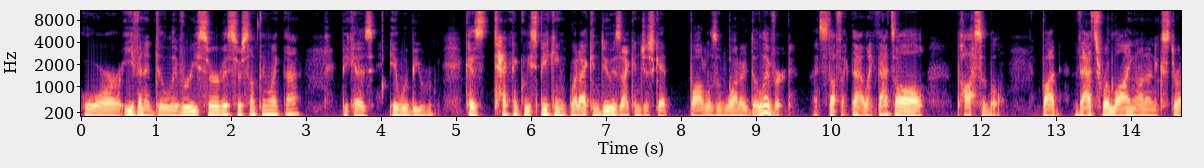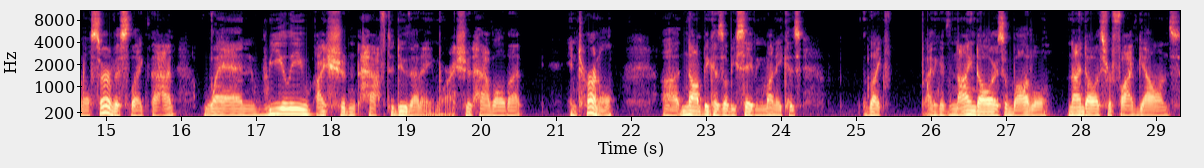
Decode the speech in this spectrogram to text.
or even a delivery service or something like that because it would be because technically speaking what i can do is i can just get bottles of water delivered and stuff like that. Like that's all possible. But that's relying on an external service like that when really i shouldn't have to do that anymore. I should have all that internal uh, not because i'll be saving money because like i think it's nine dollars a bottle nine dollars for five gallons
